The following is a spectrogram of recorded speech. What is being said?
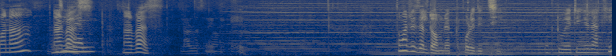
রোমানা নার্ভাস। নার্ভাস তোমার রেজাল্টও আমরা একটু পড়ে দিচ্ছি। একটু ওয়েটিংয়ে রাখি।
